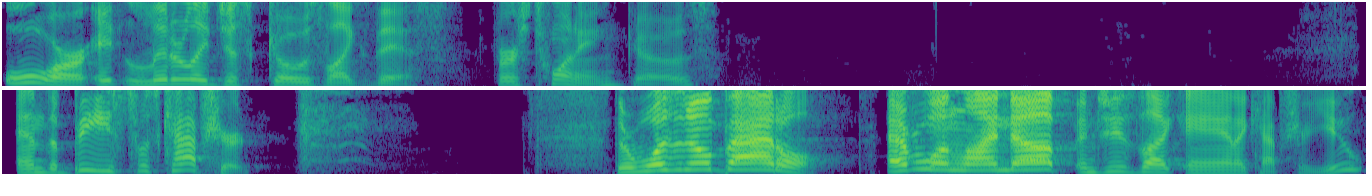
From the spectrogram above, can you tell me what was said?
Or it literally just goes like this. Verse 20 goes, And the beast was captured. there was no battle. Everyone lined up, and Jesus like, And I capture you,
